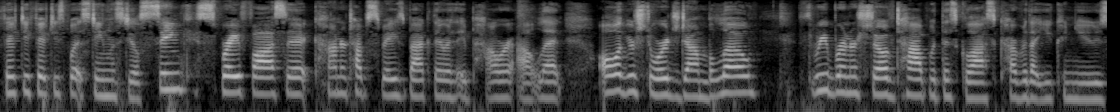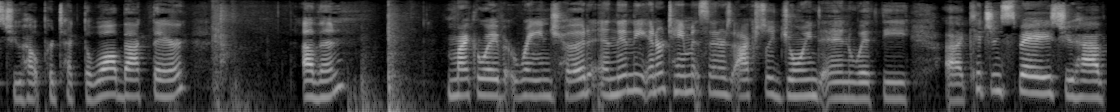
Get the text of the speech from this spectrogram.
50-50 split stainless steel sink, spray faucet, countertop space back there with a power outlet, all of your storage down below, three burner stove top with this glass cover that you can use to help protect the wall back there, oven, microwave range hood and then the entertainment center is actually joined in with the uh, kitchen space you have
